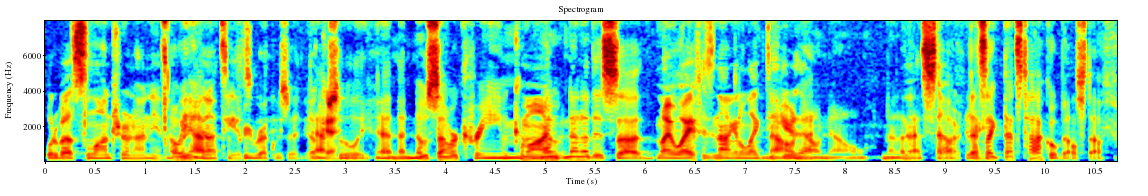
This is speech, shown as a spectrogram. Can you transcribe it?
What about cilantro and onion? Oh yeah, that's a prerequisite. Okay. Absolutely, and uh, no sour cream. Come on. no, none of this. Uh, My wife is not going to like to no, hear that. no, no, none of Not that sour stuff. That's like that's Taco Bell stuff.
